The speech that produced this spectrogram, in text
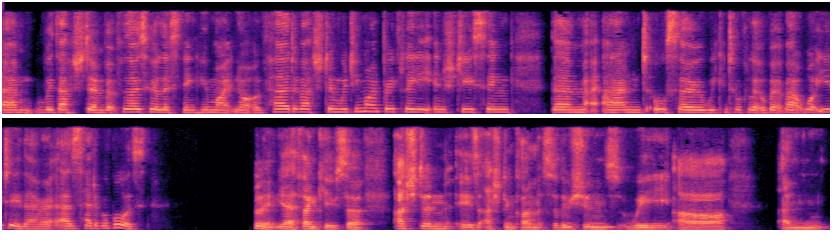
um, with Ashden, but for those who are listening who might not have heard of Ashden, would you mind briefly introducing them? And also, we can talk a little bit about what you do there as head of awards. Brilliant. Yeah, thank you. So, Ashden is Ashden Climate Solutions. We are an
